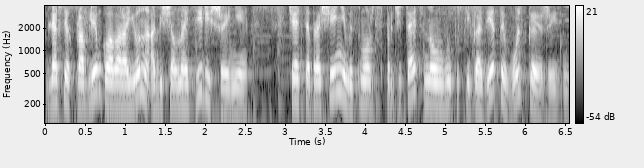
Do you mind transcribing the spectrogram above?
Для всех проблем глава района обещал найти решение. Часть обращений вы сможете прочитать в новом выпуске газеты «Вольская жизнь».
